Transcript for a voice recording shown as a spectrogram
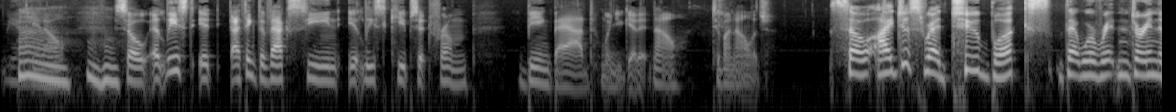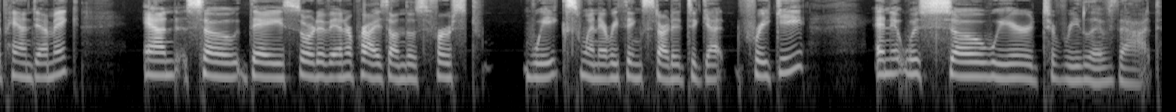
Yeah. you know Mm-hmm. so at least it i think the vaccine at least keeps it from being bad when you get it now to my knowledge So I just read two books that were written during the pandemic. And so they sort of enterprise on those first weeks when everything started to get freaky. And it was so weird to relive that.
